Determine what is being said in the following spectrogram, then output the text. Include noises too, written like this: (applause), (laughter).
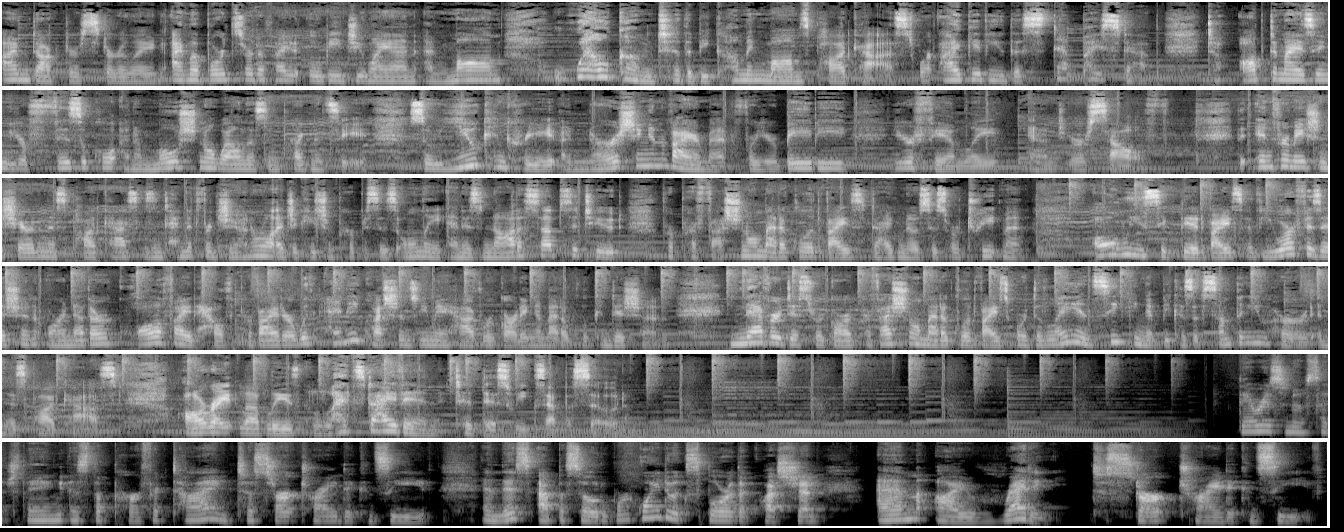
I'm Dr. Sterling. I'm a board certified OBGYN and mom. Welcome to the Becoming Moms podcast, where I give you the step by step to optimizing your physical and emotional wellness in pregnancy so you can create a nourishing environment for your baby, your family, and yourself. The information shared in this podcast is intended for general education purposes only and is not a substitute for professional medical advice, diagnosis, or treatment. Always seek the advice of your physician or another qualified health provider with any questions you may have regarding a medical condition. Never disregard professional medical advice or delay in seeking it because of something you heard in this podcast. All right, lovelies, let's dive in to this week's episode. There is no such thing as the perfect time to start trying to conceive. In this episode, we're going to explore the question Am I ready to start trying to conceive?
